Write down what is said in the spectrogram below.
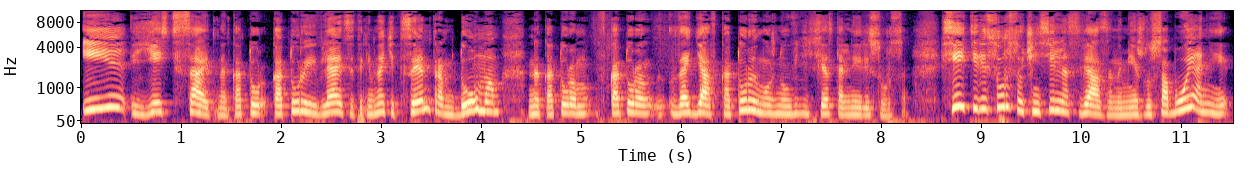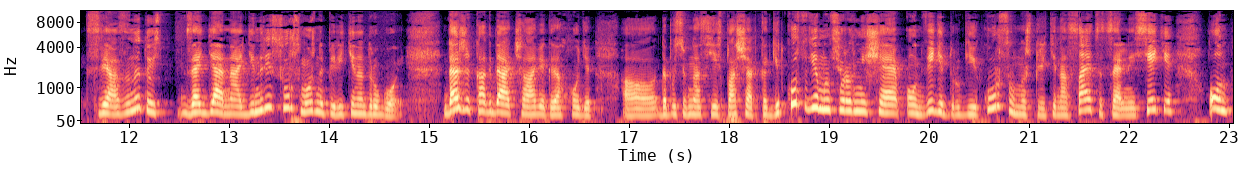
и есть сайт, на который, который является таким, знаете, центром, домом, на котором, в котором, зайдя в который можно увидеть все остальные ресурсы. Все эти ресурсы очень сильно связаны между собой, они связаны, то есть зайдя на один ресурс, можно перейти на другой. Даже когда человек заходит, а, допустим, у нас есть площадка GitKurs, где мы все размещаем, он видит другие курсы, он может перейти на сайт, социальные сети, он,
